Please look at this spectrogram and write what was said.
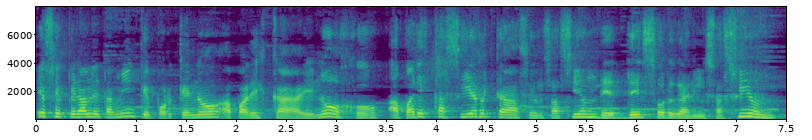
Es esperable también que, ¿por qué no?, aparezca enojo, aparezca cierta sensación de desorganización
